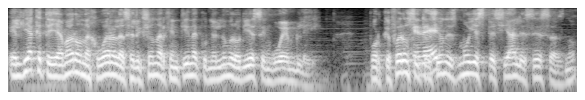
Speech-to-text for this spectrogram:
el día que te llamaron a jugar a la selección argentina con el número 10 en Wembley, porque fueron situaciones muy especiales esas, ¿no?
